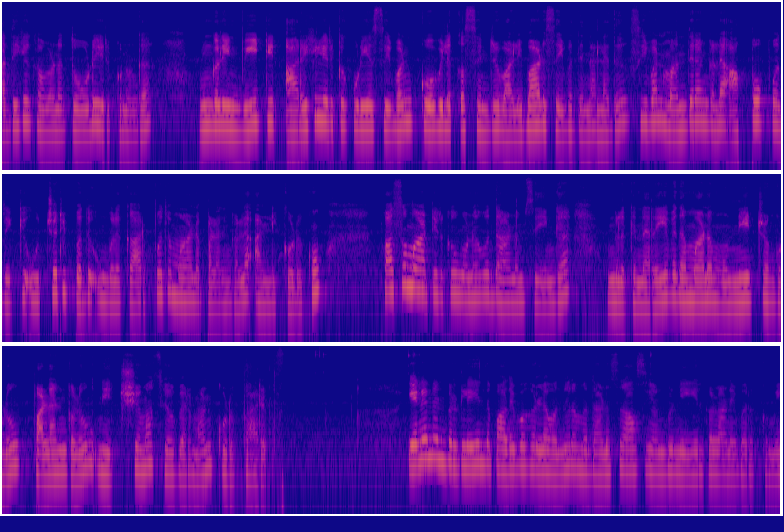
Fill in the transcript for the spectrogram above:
அதிக கவனத்தோடு இருக்கணுங்க. உங்களின் வீட்டில் அருகில் இருக்கக்கூடிய சிவன் கோவிலுக்கு சென்று வழிபாடு செய்வது நல்லது. சிவன் மந்திரங்களை அப்பப்போதைக்கு உச்சரிப்பது உங்களுக்கு அற்புதமான பலன்களை அள்ளி கொடுக்கும். பசுமாட்டிற்கு உணவு தானம் செய்யுங்க. உங்களுக்கு நிறைய விதமான முன்னேற்றங்களும் பலன்களும் நிச்சயமாக சிவபெருமான் கொடுப்பாரு. என்ன நண்பர்களே இந்த பதிவுகளில் வந்து நம்ம தனுசு ராசி அன்பு நேயர்கள் அனைவருக்குமே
